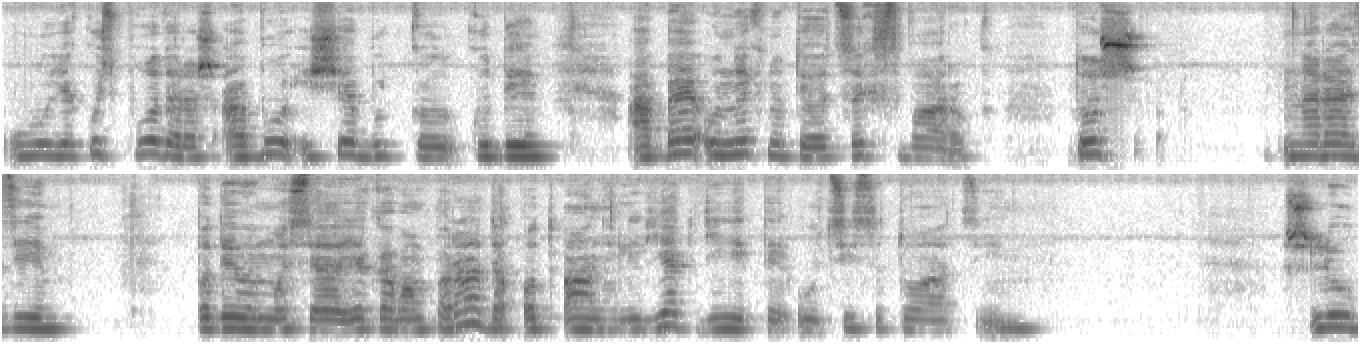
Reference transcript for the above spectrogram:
у якусь подорож або іще будь-куди, аби уникнути оцих сварок. Тож, наразі подивимося, яка вам порада від ангелів, як діяти у цій ситуації. Шлюб.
